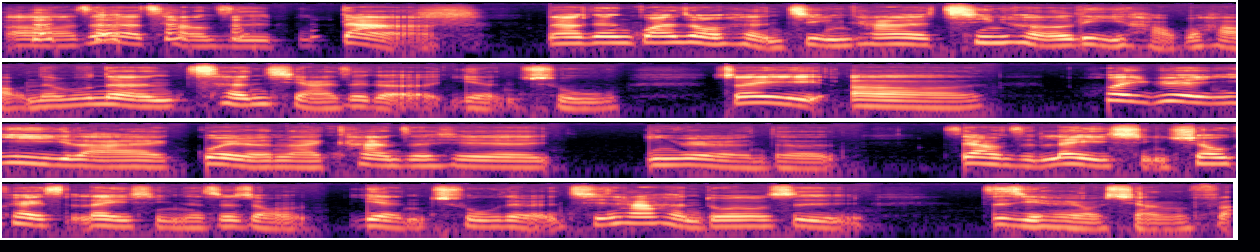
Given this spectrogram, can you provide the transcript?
呃，这个场子不大，那跟观众很近，他的亲和力好不好，能不能撑起来这个演出？所以，呃，会愿意来贵人来看这些音乐人的这样子类型 showcase 类型的这种演出的人，其实他很多都是自己很有想法，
